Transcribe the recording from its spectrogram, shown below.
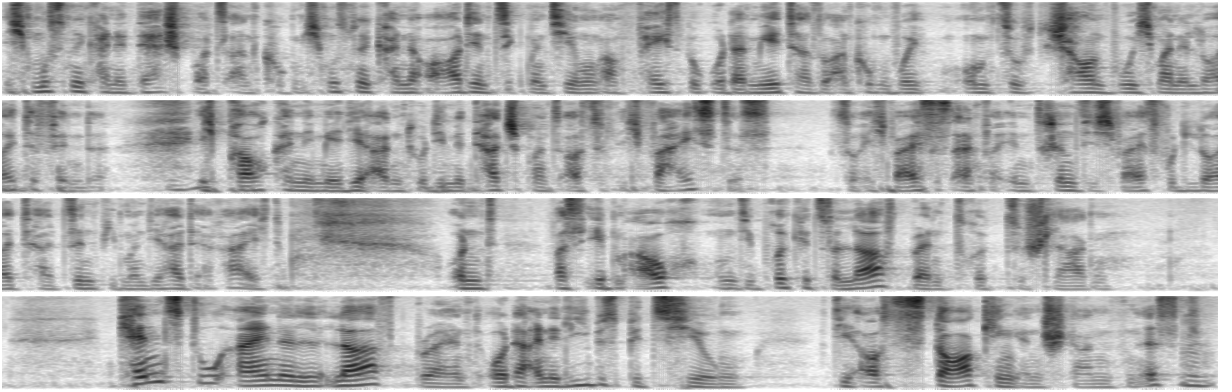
ich muss mir keine Dashboards angucken, ich muss mir keine Audience-Segmentierung auf Facebook oder Meta so angucken, ich, um zu schauen, wo ich meine Leute finde. Mhm. Ich brauche keine Mediaagentur, die mir Touchpoints ausführt. Ich weiß das. So, ich weiß es einfach intrinsisch, ich weiß, wo die Leute halt sind, wie man die halt erreicht. Und was eben auch, um die Brücke zur Love Brand zurückzuschlagen, kennst du eine Love Brand oder eine Liebesbeziehung, die aus Stalking entstanden ist. Mhm.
